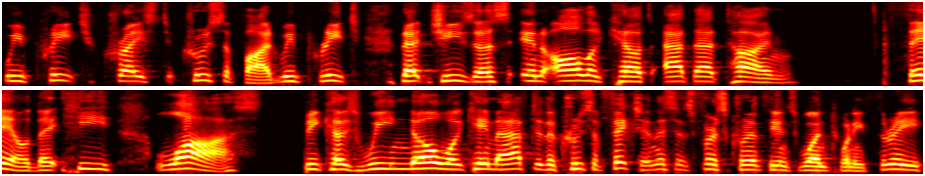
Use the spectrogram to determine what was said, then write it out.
we preach Christ crucified. We preach that Jesus, in all accounts at that time, failed, that He lost because we know what came after the crucifixion. This is First Corinthians 1:23.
